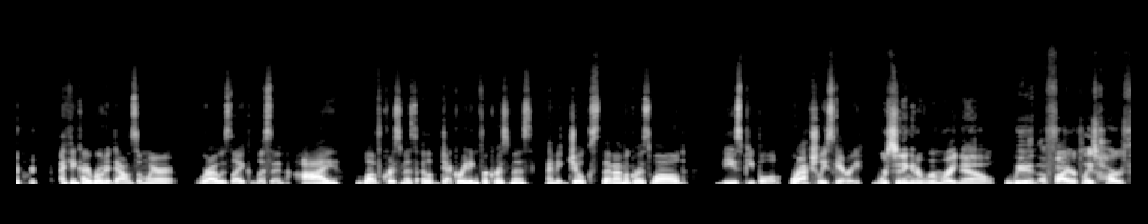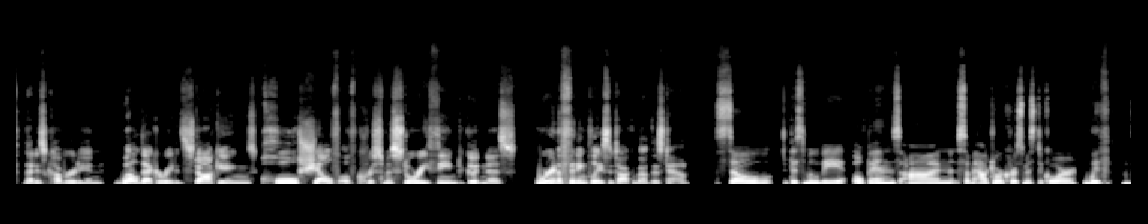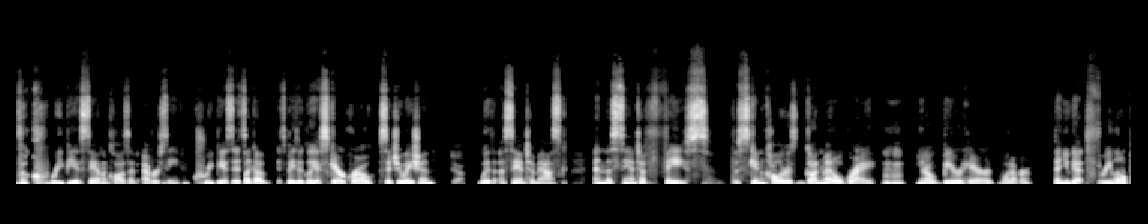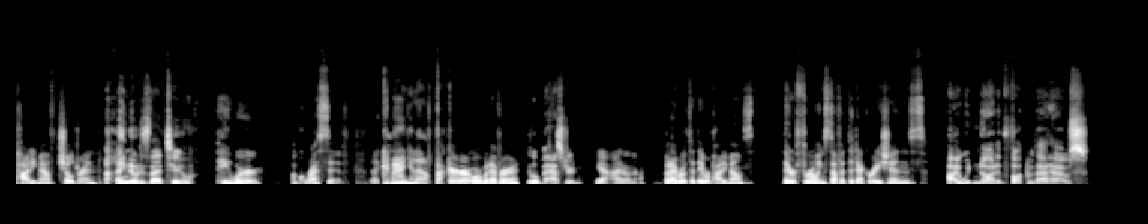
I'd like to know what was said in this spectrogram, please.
Uh-huh. I think I wrote it down somewhere where I was like, listen, I love Christmas. I love decorating for Christmas. I make jokes that I'm a Griswold. These people were actually scary. We're sitting in a room right now with a fireplace hearth that is covered in well decorated stockings, a whole shelf of Christmas story themed goodness. We're in a fitting place to talk about this town. So, this movie opens on some outdoor Christmas decor with the creepiest Santa Claus I've ever seen. Creepiest. It's like a, it's basically a scarecrow situation. Yeah. With a Santa mask. And the Santa face, the skin color is gunmetal gray, hmm you know, beard hair, whatever. Then you get three little potty mouth children. I noticed that too. They were aggressive. They're like, come on, you little fucker, or whatever. You little bastard. Yeah, I don't know. But I wrote that they were potty mouths. They're throwing stuff at the decorations. I would not have fucked with that house.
